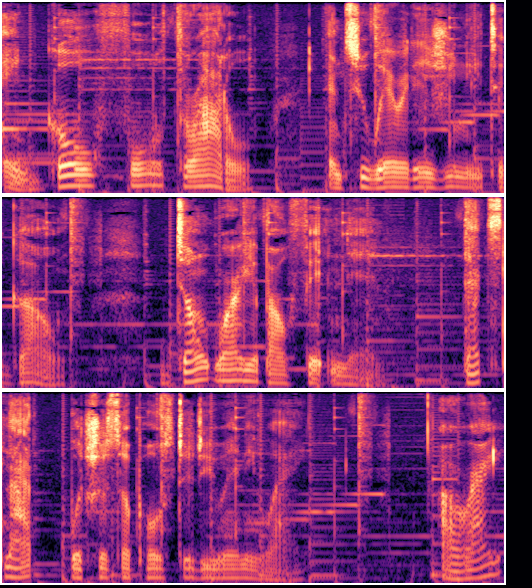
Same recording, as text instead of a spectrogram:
and go full throttle into where it is you need to go. Don't worry about fitting in. That's not what you're supposed to do anyway. All right?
